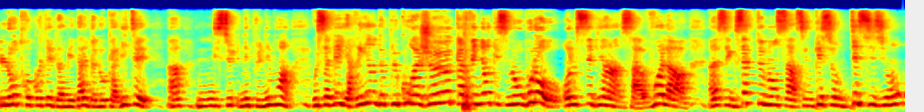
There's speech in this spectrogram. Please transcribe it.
l'autre côté de la médaille de nos qualités. Hein, ni, plus ni moins. Vous savez, il n'y a rien de plus courageux qu'un feignant qui se met au boulot. On le sait bien, ça. Voilà. Hein, c'est exactement ça. C'est une question de décision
